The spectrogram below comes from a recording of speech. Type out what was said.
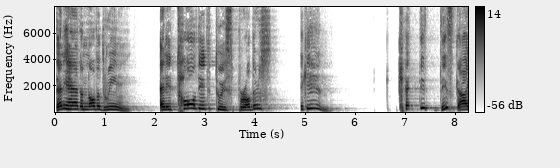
Then he had another dream, and he told it to his brothers again. This, this guy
